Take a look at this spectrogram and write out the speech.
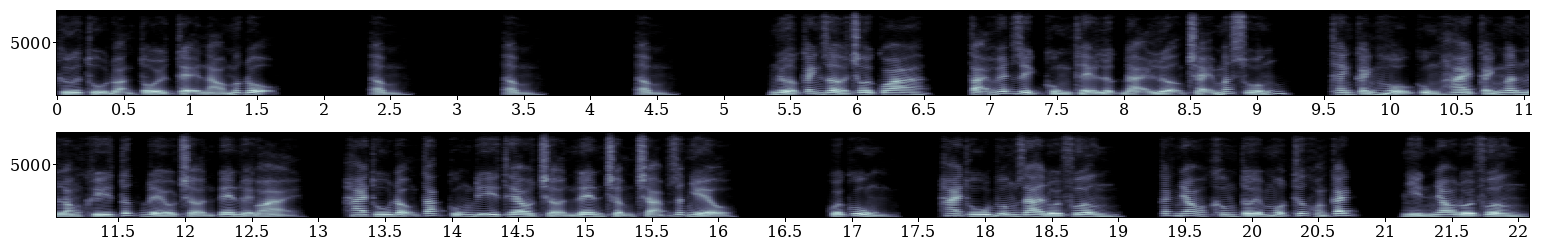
cứ thủ đoạn tồi tệ nào mức độ. Ẩm, Ẩm, Ẩm. Nửa canh giờ trôi qua, tại huyết dịch cùng thể lực đại lượng chạy mất xuống, thanh cánh hổ cùng hai cánh ngân long khí tức đều trở nên huệ hoài, hai thú động tác cũng đi theo trở nên chậm chạp rất nhiều. Cuối cùng, hai thú buông ra đối phương, cách nhau không tới một thước khoảng cách, nhìn nhau đối phương,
